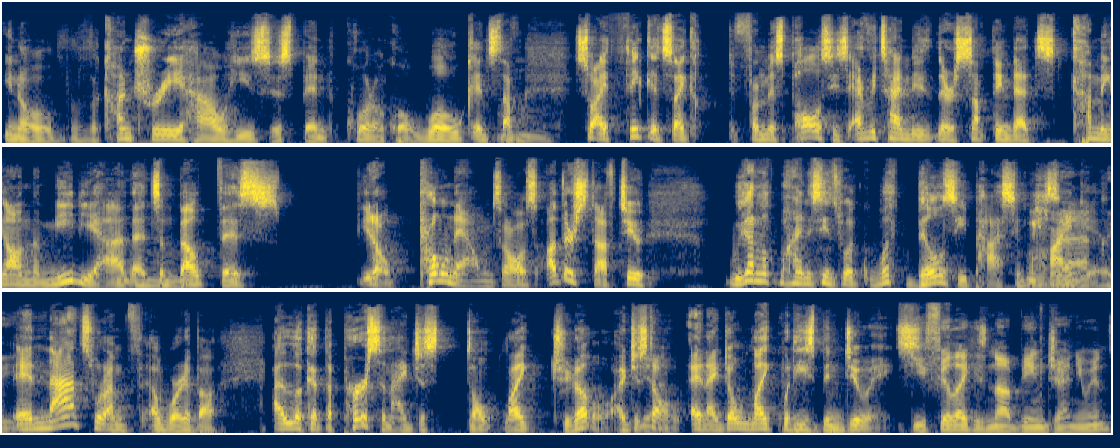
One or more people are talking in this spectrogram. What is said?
You know the country, how he's just been quote unquote woke and stuff. Mm-hmm. So I think it's like from his policies. Every time there's something that's coming on the media that's mm-hmm. about this you know, pronouns and all this other stuff too. We got to look behind the scenes. Like, what bills he passing behind Exactly. you? And that's what I'm I'm worried about. I look at the person. I just don't like Trudeau. I just Yeah. don't, and I don't like what he's been doing. do you feel like he's not being genuine?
